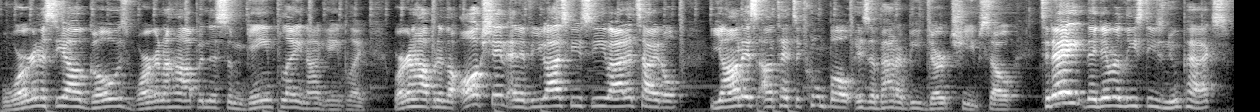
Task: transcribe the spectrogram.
we're going to see how it goes. We're going to hop into some gameplay. Not gameplay. We're going to hop into the auction. And if you guys can see by the title, Giannis Antetokounmpo is about to be dirt cheap. So today, they did release these new packs.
